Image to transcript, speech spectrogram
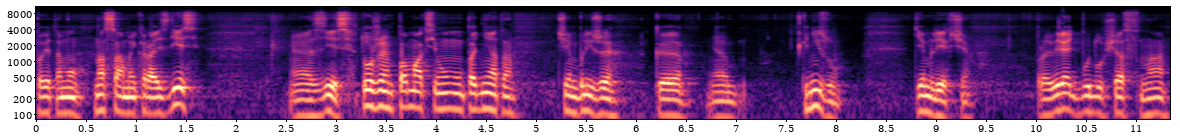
Поэтому на самый край здесь Э, здесь тоже по максимуму поднято. Чем ближе к, э, к низу, тем легче. Проверять буду сейчас на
